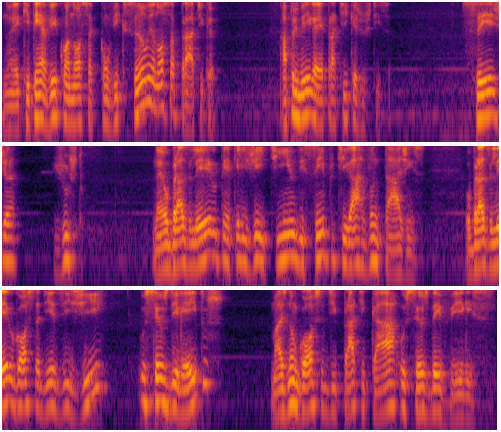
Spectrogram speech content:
não é, que tem a ver com a nossa convicção e a nossa prática. A primeira é pratique a justiça. Seja justo. Né? O brasileiro tem aquele jeitinho de sempre tirar vantagens. O brasileiro gosta de exigir os seus direitos, mas não gosta de praticar os seus deveres.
